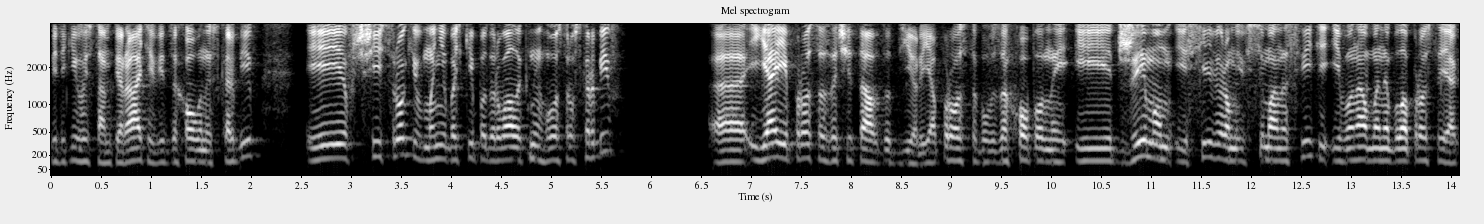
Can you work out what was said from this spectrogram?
від якихось там піратів, від захованих скарбів. І в 6 років мені батьки подарували книгу Остров скарбів. Е, і я її просто зачитав до дір. Я просто був захоплений і Джимом, і Сільвером, і всіма на світі, і вона в мене була просто як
